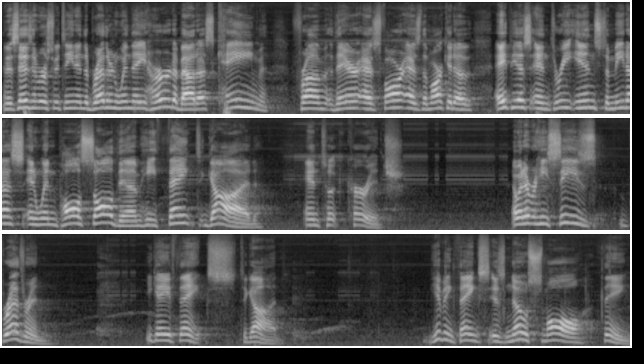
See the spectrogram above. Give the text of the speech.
and it says in verse 15, And the brethren, when they heard about us, came from there as far as the market of Appius and three inns to meet us. And when Paul saw them, he thanked God and took courage. And whenever he sees brethren, he gave thanks to God. Giving thanks is no small thing.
